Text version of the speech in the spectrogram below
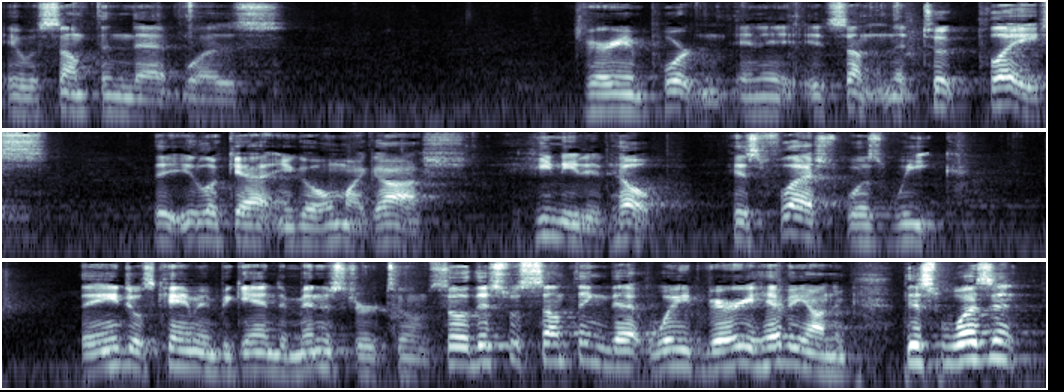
It was something that was very important, and it, it's something that took place that you look at and you go, oh my gosh, he needed help. His flesh was weak. The angels came and began to minister to him. So this was something that weighed very heavy on him. This wasn't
